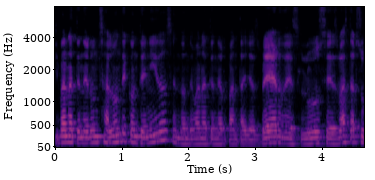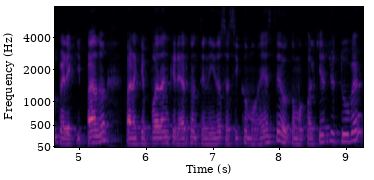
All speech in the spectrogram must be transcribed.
Van a tener un salón de contenidos en donde van a tener pantallas verdes, luces, va a estar súper equipado para que puedan crear contenidos así como este o como cualquier youtuber.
